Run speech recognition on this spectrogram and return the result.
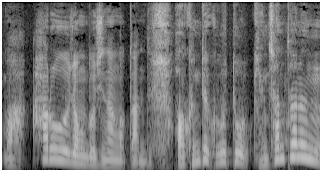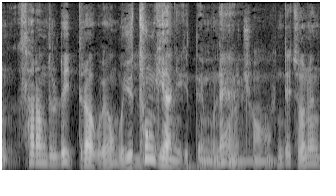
뭐 하루 정도 지난 것도 안 드시고. 아, 근데 그것도 괜찮다는 사람들도 있더라고요. 뭐 유통기한이기 때문에. 음, 그렇죠. 근데 저는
